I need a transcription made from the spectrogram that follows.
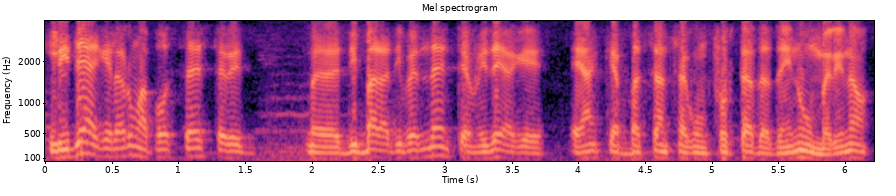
l'idea che la Roma possa essere eh, di bala dipendente è un'idea che è anche abbastanza confortata dai numeri, no?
